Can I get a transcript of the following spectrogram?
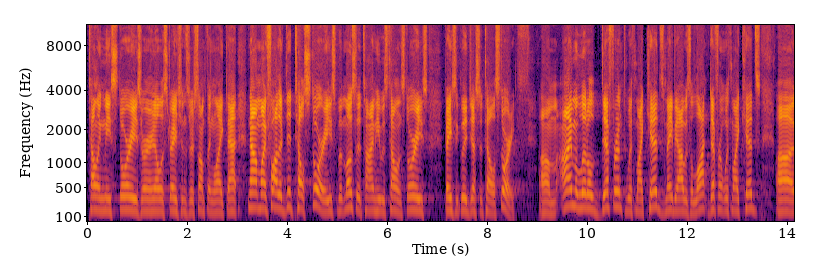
telling me stories or illustrations or something like that. Now, my father did tell stories, but most of the time he was telling stories basically just to tell a story. Um, I'm a little different with my kids. Maybe I was a lot different with my kids. Uh,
